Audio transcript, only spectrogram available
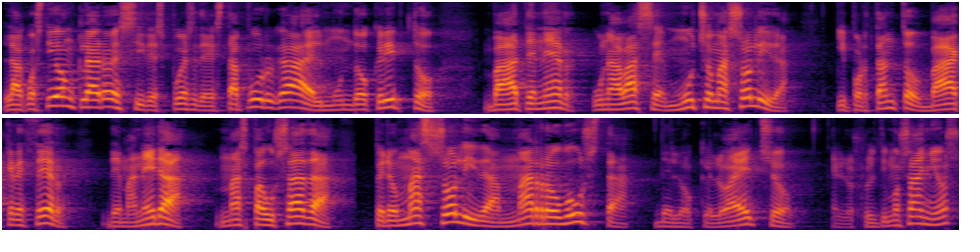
La cuestión, claro, es si después de esta purga el mundo cripto va a tener una base mucho más sólida y por tanto va a crecer de manera más pausada, pero más sólida, más robusta de lo que lo ha hecho en los últimos años,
